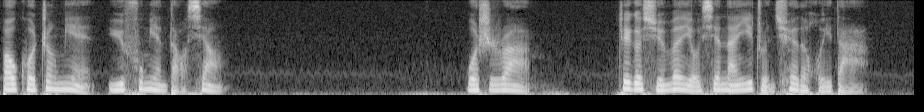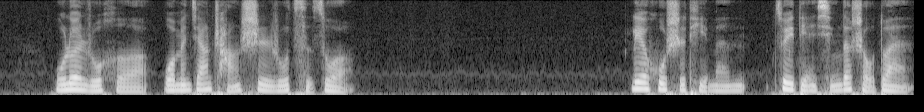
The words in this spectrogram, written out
包括正面与负面导向？我是 Ram。这个询问有些难以准确的回答。无论如何，我们将尝试如此做。猎户实体们最典型的手段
